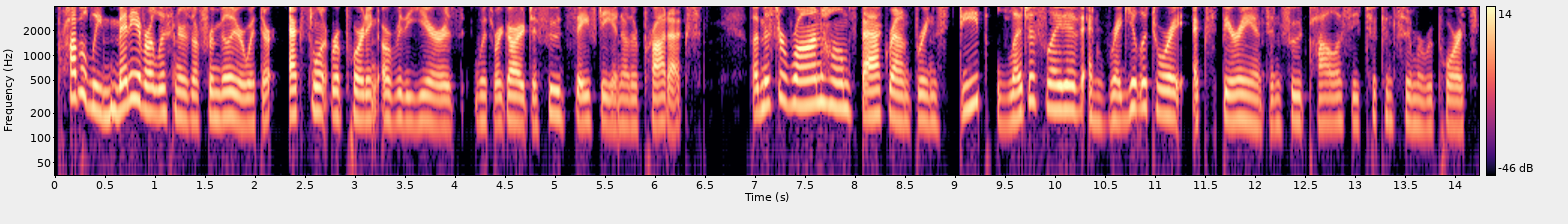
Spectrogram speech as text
probably many of our listeners are familiar with their excellent reporting over the years with regard to food safety and other products. But Mr. Ronholm's background brings deep legislative and regulatory experience in food policy to Consumer Reports.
